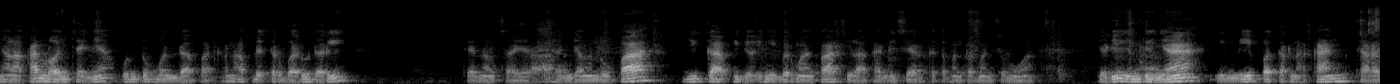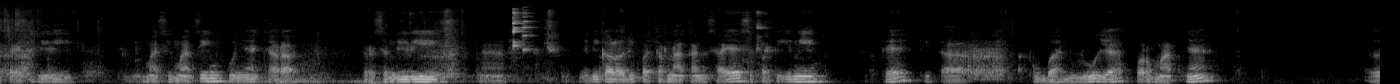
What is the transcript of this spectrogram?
nyalakan loncengnya untuk mendapatkan update terbaru dari channel saya. Dan jangan lupa jika video ini bermanfaat silahkan di share ke teman-teman semua. Jadi intinya ini peternakan cara saya sendiri. Masing-masing punya cara tersendiri. Nah jadi kalau di peternakan saya seperti ini. Oke kita ubah dulu ya formatnya. E,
